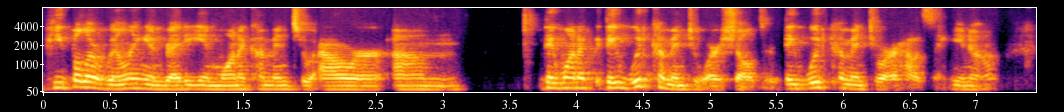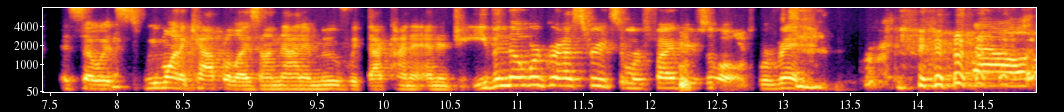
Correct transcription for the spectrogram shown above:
people are willing and ready and want to come into our, um, they want to, they would come into our shelter. They would come into our housing, you know? And so it's, we want to capitalize on that and move with that kind of energy. Even though we're grassroots and we're five years old, we're ready. well,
